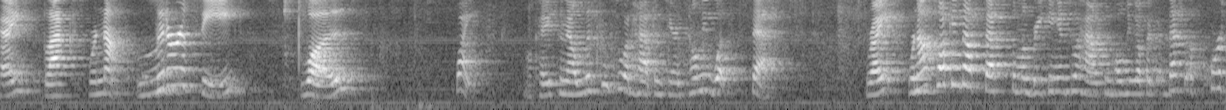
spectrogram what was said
okay, blacks were not. Literacy was white, okay, so now listen to what happens here and tell me what theft right? We're not talking about theft, someone breaking into a house and holding up a that's of course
